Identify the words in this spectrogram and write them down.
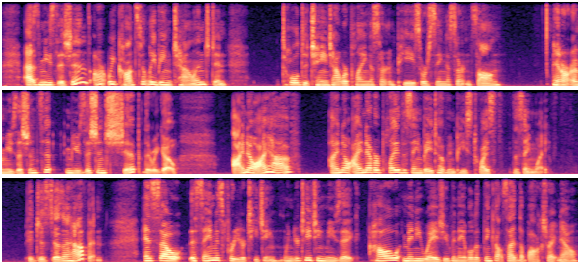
As musicians, aren't we constantly being challenged and told to change how we're playing a certain piece or sing a certain song in our own musicianship? Musicianship, there we go. I know I have. I know I never play the same Beethoven piece twice the same way. It just doesn't happen. And so the same is for your teaching. When you're teaching music, how many ways you've been able to think outside the box right now.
